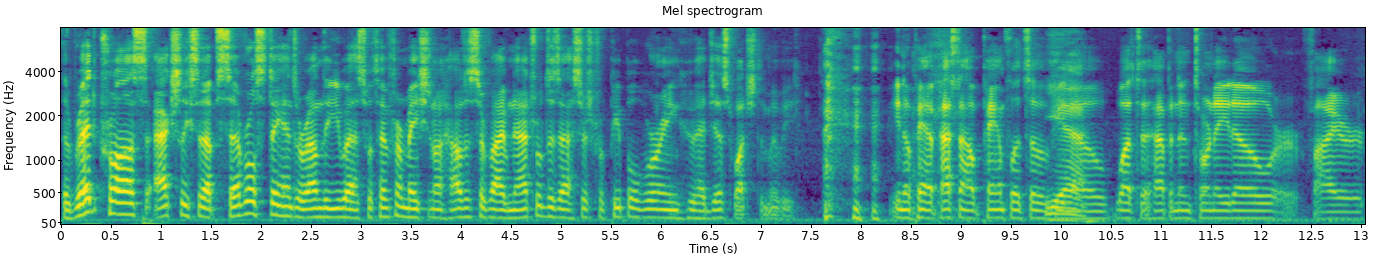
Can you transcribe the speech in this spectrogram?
The Red Cross actually set up several stands around the U.S. with information on how to survive natural disasters for people worrying who had just watched the movie. you know, pa- passing out pamphlets of you Yeah. know what happened in tornado or fire.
